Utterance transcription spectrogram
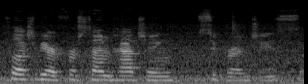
This will actually be our first time hatching super Enchis, so.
